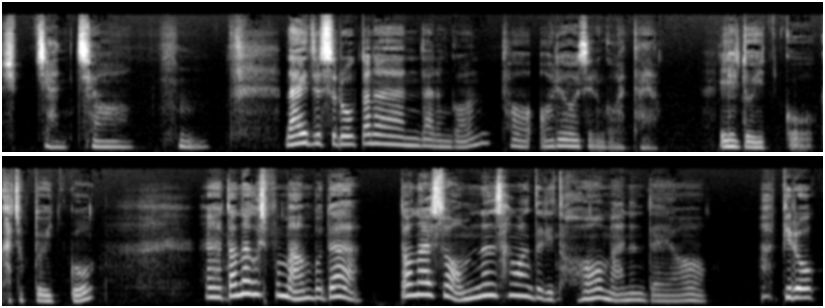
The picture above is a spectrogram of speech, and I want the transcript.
쉽지 않죠. 나이 들수록 떠난다는 건 더 어려워지는 것 같아요. 일도 있고 가족도 있고 아, 떠나고 싶은 마음보다 떠날 수 없는 상황들이 더 많은데요. 비록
